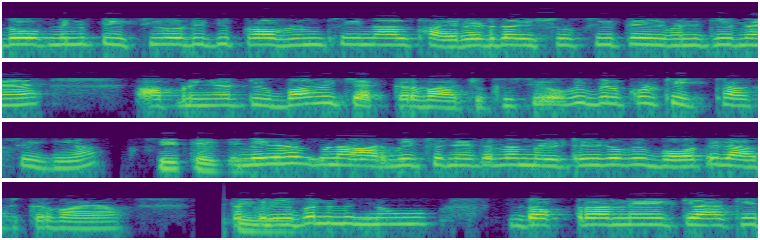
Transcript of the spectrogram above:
ਦੋ ਮੈਨੂੰ ਪੀਸੀਓਡੀ ਦੀ ਪ੍ਰੋਬਲਮ ਸੀ ਨਾਲ ਥਾਇਰਾਇਡ ਦਾ ਇਸ਼ੂ ਸੀ ਤੇ ਇਵਨ ਕਿ ਮੈਂ ਆਪਣੀਆਂ ਟਿਊਬਾਂ ਵੀ ਚੈੱਕ ਕਰਵਾ ਚੁੱਕੀ ਸੀ ਉਹ ਵੀ ਬਿਲਕੁਲ ਠੀਕ ਠਾਕ ਸੀਗੀਆਂ। ਠੀਕ ਹੈ ਜੀ। ਮੇਰੇ ਹਸਬੰਡ ਆਰਮੀ ਚ ਨੇ ਤੇ ਮੈਂ ਮਿਲਟਰੀ ਤੋਂ ਵੀ ਬਹੁਤ ਇਲਾਜ ਕਰਵਾਇਆ। ਤਕਰੀਬਨ ਮੈਨੂੰ ਡਾਕਟਰਾਂ ਨੇ ਕਿਹਾ ਕਿ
